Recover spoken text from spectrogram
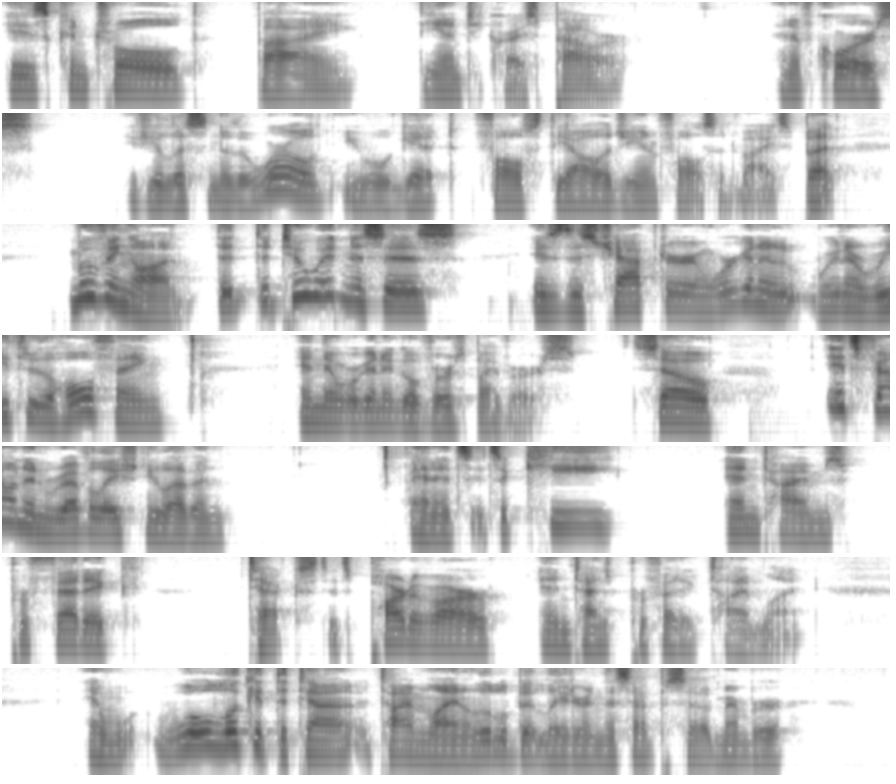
is controlled by the Antichrist power. And of course, if you listen to the world, you will get false theology and false advice. But moving on, the, the two witnesses is this chapter, and we're gonna we're gonna read through the whole thing, and then we're gonna go verse by verse. So it's found in Revelation 11, and it's it's a key end times prophetic text. It's part of our end times prophetic timeline. And we'll look at the timeline a little bit later in this episode. Remember,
